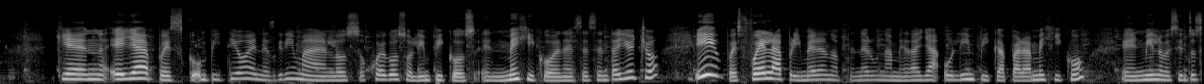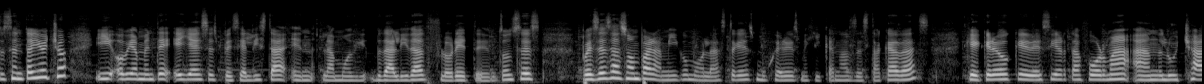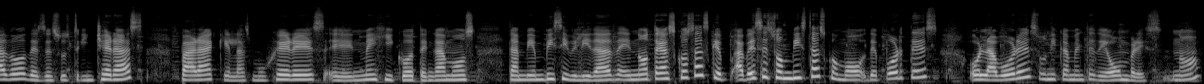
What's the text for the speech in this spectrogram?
quien ella pues compitió en esgrima en los Juegos Olímpicos en México en el 68 y pues fue la primera en obtener una medalla olímpica para México en 1968 y obviamente ella es especialista en la modalidad florete. Entonces, pues esas son para mí como las tres mujeres mexicanas destacadas que creo que de cierta forma han luchado desde sus trincheras para que las mujeres en México tengamos también visibilidad en otras cosas que a veces son vistas como deportes o labores únicamente de hombres, ¿no?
